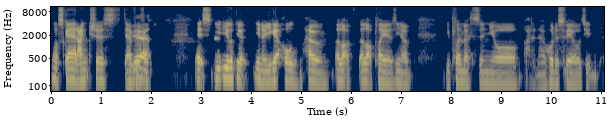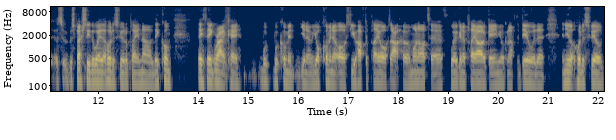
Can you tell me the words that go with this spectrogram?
well, scared, anxious, everything. Yeah. It's you, you, look at you know you get Hull home a lot of a lot of players you know your Plymouths and your I don't know Huddersfields you, especially the way that Huddersfield are playing now they come they think right okay we're, we're coming you know you're coming at us you have to play us at home on our turf we're going to play our game you're going to have to deal with it and you look Huddersfield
